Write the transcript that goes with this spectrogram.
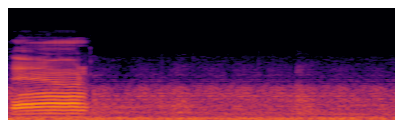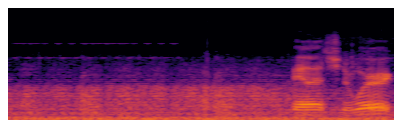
down. Okay, that should work.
